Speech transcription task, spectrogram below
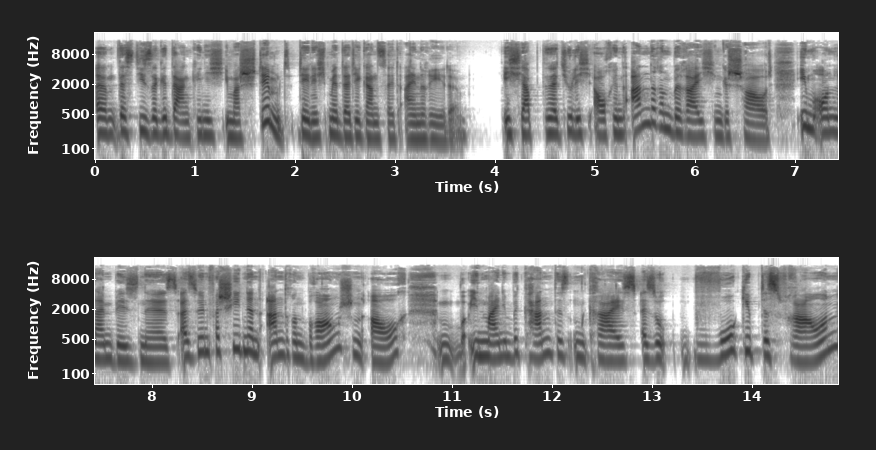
ähm, dass dieser Gedanke nicht immer stimmt, den ich mir da die ganze Zeit einrede. Ich habe natürlich auch in anderen Bereichen geschaut, im Online-Business, also in verschiedenen anderen Branchen auch, in meinem Bekanntenkreis. Also wo gibt es Frauen,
